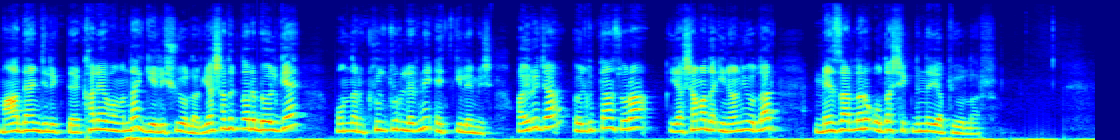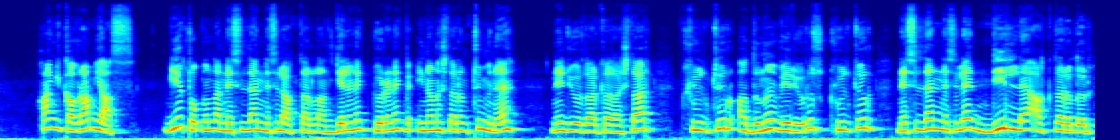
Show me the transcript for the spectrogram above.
madencilikte, kale yapımında gelişiyorlar. Yaşadıkları bölge onların kültürlerini etkilemiş. Ayrıca öldükten sonra yaşama da inanıyorlar. Mezarları oda şeklinde yapıyorlar. Hangi kavram yaz? Bir toplumda nesilden nesile aktarılan gelenek, görenek ve inanışların tümüne ne diyoruz arkadaşlar? Kültür adını veriyoruz. Kültür nesilden nesile dille aktarılır.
